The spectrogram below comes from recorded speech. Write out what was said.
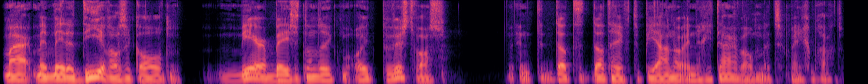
Maar met melodieën was ik al meer bezig dan dat ik me ooit bewust was. En dat, dat heeft de piano en de gitaar wel met zich meegebracht.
